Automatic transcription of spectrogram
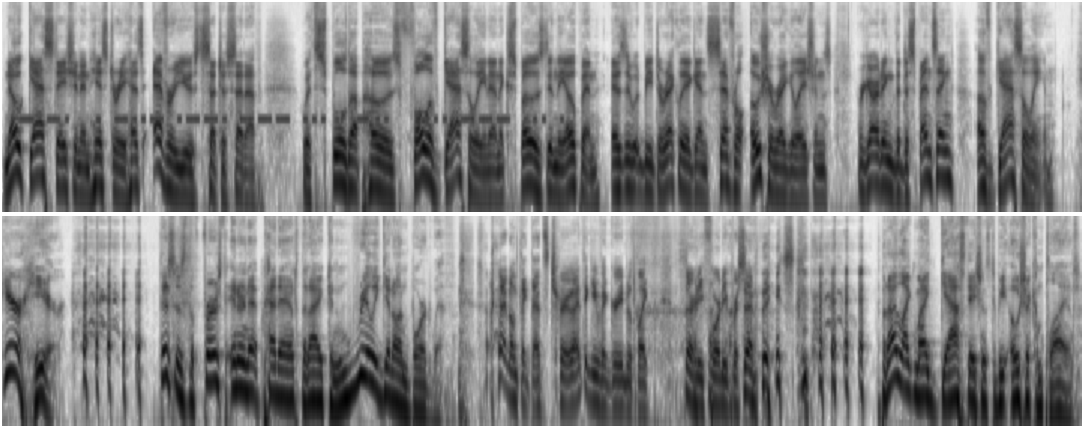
No gas station in history has ever used such a setup, with spooled up hose full of gasoline and exposed in the open, as it would be directly against several OSHA regulations regarding the dispensing of gasoline. Here, here. this is the first internet pedant that I can really get on board with. I don't think that's true. I think you've agreed with like 30, 40% of these. But I like my gas stations to be OSHA compliant.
